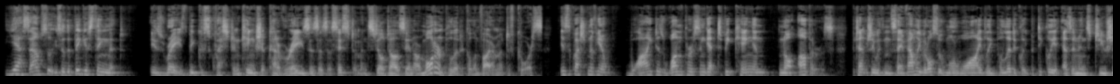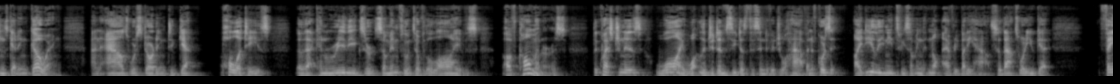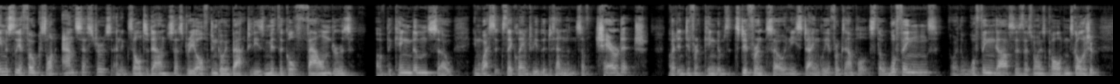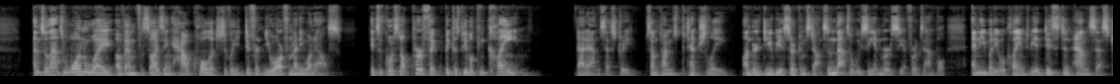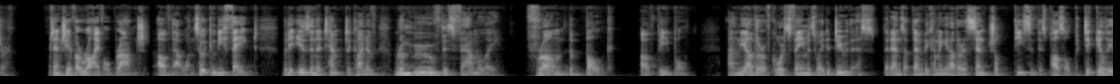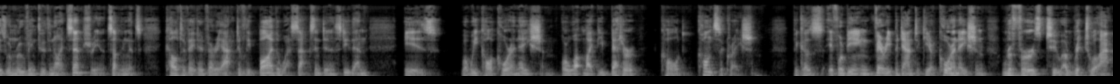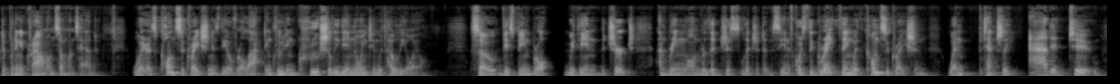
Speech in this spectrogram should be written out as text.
Yes, absolutely. So, the biggest thing that is raised, the biggest question kingship kind of raises as a system and still does in our modern political environment, of course, is the question of, you know, why does one person get to be king and not others? Potentially within the same family, but also more widely politically, particularly as an institution's getting going. And as we're starting to get polities that can really exert some influence over the lives of commoners, the question is why? What legitimacy does this individual have? And of course, it ideally needs to be something that not everybody has. So that's where you get famously a focus on ancestors and exalted ancestry, often going back to these mythical founders of the kingdom. So in Wessex, they claim to be the descendants of Cerdic, but in different kingdoms, it's different. So in East Anglia, for example, it's the Wuffings or the Wuffingas, as one is called in scholarship. And so that's one way of emphasizing how qualitatively different you are from anyone else. It's of course not perfect because people can claim that ancestry, sometimes potentially under dubious circumstances. And that's what we see in Mercia, for example. Anybody will claim to be a distant ancestor, potentially of a rival branch of that one. So it can be faked, but it is an attempt to kind of remove this family from the bulk of people. And the other, of course, famous way to do this, that ends up then becoming another essential piece of this puzzle, particularly as we're moving through the ninth century, and it's something that's cultivated very actively by the West Saxon dynasty then, is what we call coronation, or what might be better called consecration. Because if we're being very pedantic here, coronation refers to a ritual act of putting a crown on someone's head, whereas consecration is the overall act, including crucially the anointing with holy oil. So this being brought within the church and bringing on religious legitimacy. And of course, the great thing with consecration, when potentially added to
